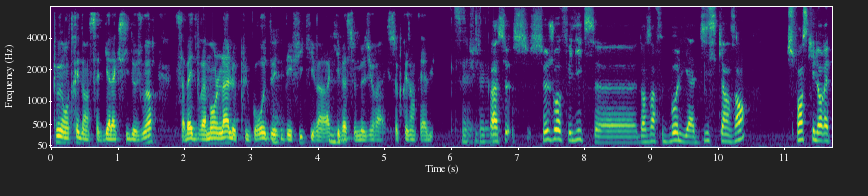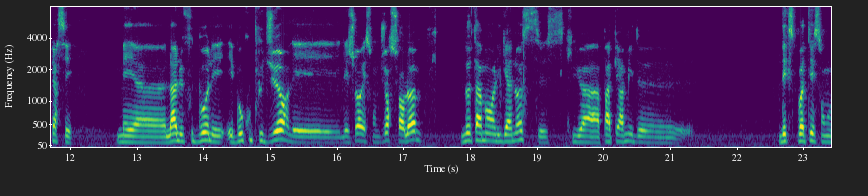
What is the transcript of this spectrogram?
peut entrer dans cette galaxie de joueurs? Ça va être vraiment là le plus gros défi qui va, qui va se mesurer, se présenter à lui. Bah, ce, ce, joueur Félix, dans un football il y a 10-15 ans, je pense qu'il aurait percé. Mais euh, là, le football est, beaucoup plus dur. Les, joueurs ils sont durs sur l'homme, notamment en Liga NOS, ce qui lui a pas permis de d'exploiter son,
